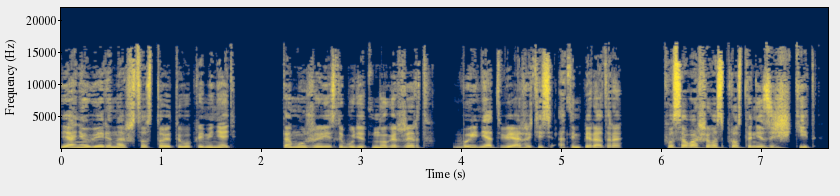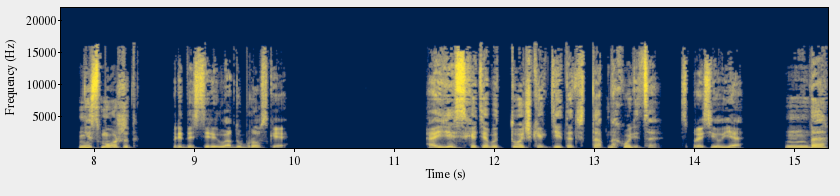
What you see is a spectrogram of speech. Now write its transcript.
Я не уверена, что стоит его применять. тому же, если будет много жертв, вы не отвяжетесь от императора. Фусаваши вас просто не защитит, не сможет», — предостерегла Дубровская. «А есть хотя бы точка, где этот штаб находится?» — спросил я. «Да,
